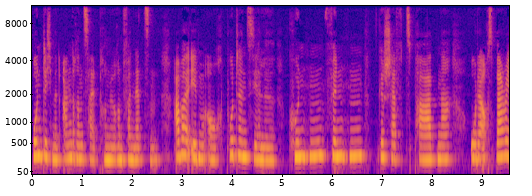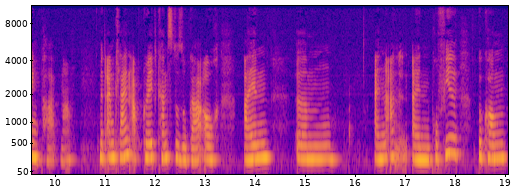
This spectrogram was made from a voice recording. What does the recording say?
und dich mit anderen Zeitpreneuren vernetzen, aber eben auch potenzielle Kunden finden, Geschäftspartner oder auch Sparring-Partner. Mit einem kleinen Upgrade kannst du sogar auch ein, ähm, ein, ein Profil bekommen,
